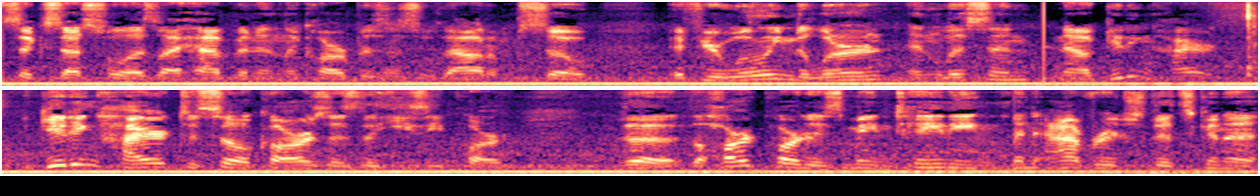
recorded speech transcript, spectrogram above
successful as I have been in the car business without him. So if you're willing to learn and listen now getting hired getting hired to sell cars is the easy part. The the hard part is maintaining an average that's gonna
